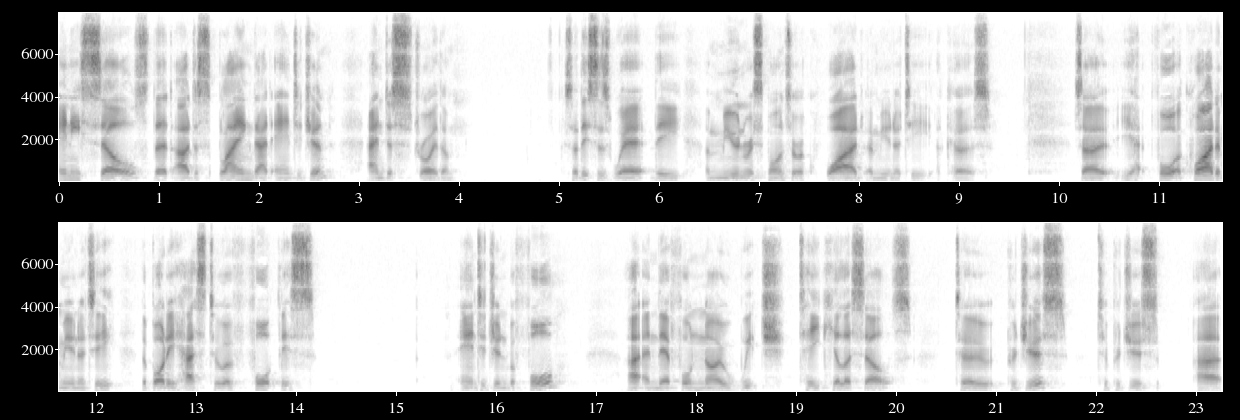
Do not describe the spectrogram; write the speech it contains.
any cells that are displaying that antigen and destroy them. So this is where the immune response or acquired immunity occurs. So for acquired immunity, the body has to have fought this antigen before uh, and therefore know which T killer cells to produce, to produce uh,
